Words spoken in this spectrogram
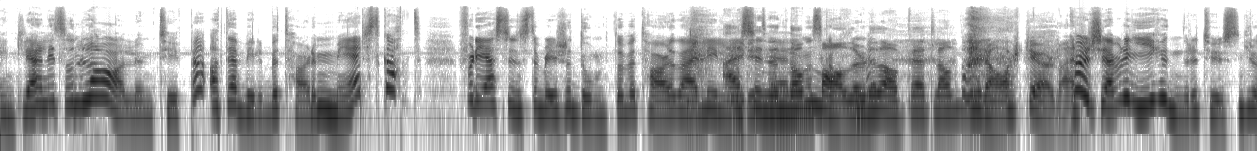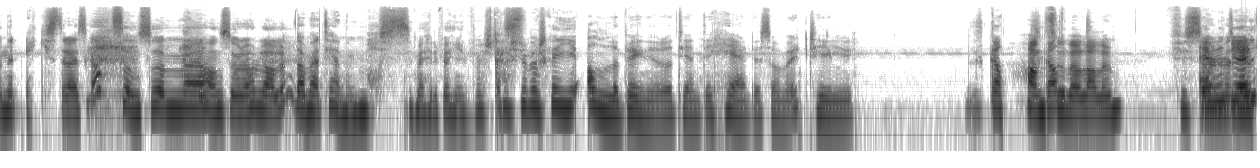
egentlig er en litt sånn Lahlum-type? At jeg vil betale mer skatt? Fordi jeg syns det blir så dumt å betale den lille jeg irriterende nå maler du deg opp i et eller annet rart hjørne her. Kanskje jeg vil gi 100 000 kroner ekstra i skatt, sånn som eh, Hans Olav Lahlum. Da må jeg tjene masse mer penger først. Kanskje du bare skal gi alle pengene du har tjent i hele sommer, til skatt? Hans? Olav Lahlum. Eventuelt.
